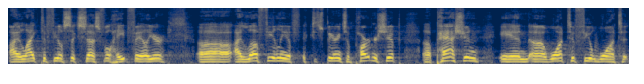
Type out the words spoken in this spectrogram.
I like to feel successful, hate failure. Uh, I love feeling experience of partnership, uh, passion, and uh, want to feel wanted.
